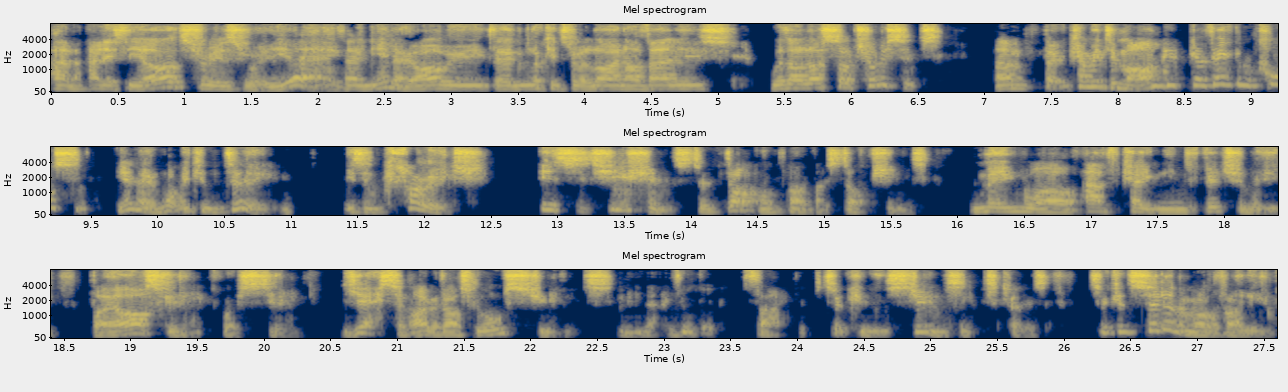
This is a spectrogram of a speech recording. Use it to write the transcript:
Um, and if the answer is, well, yeah, then, you know, are we then looking to align our values with our lifestyle choices? Um, but can we demand? Of course. You know, what we can do is encourage institutions to adopt more plant-based options, meanwhile advocating individually by asking that question. Yes, and I would ask all students, you know, in fact, particularly students in this case, to consider the moral value of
